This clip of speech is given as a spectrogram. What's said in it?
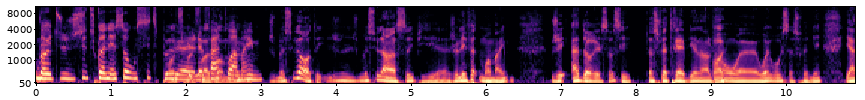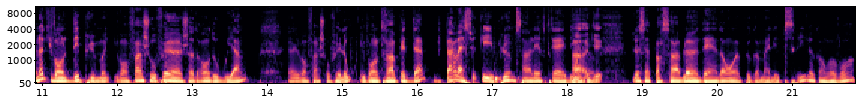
Ben, tu- si tu connais ça aussi, tu peux, Ouais, tu peux euh, le le faire faire toi-même. Je me suis gâté, je, je me suis lancé puis euh, je l'ai fait moi-même. J'ai adoré ça, c'est ça se fait très bien dans le Ouais. fond. Euh, ouais ouais, ça se fait bien. Il y en a qui vont le déplumer, ils vont faire chauffer un chaudron d'eau bouillante, ils vont faire chauffer l'eau, ils vont le tremper dedans, puis par la suite les plumes s'enlèvent très bien. Ah, là. Puis là, ça peut ressembler à un dindon un peu comme à l'épicerie là qu'on va voir.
